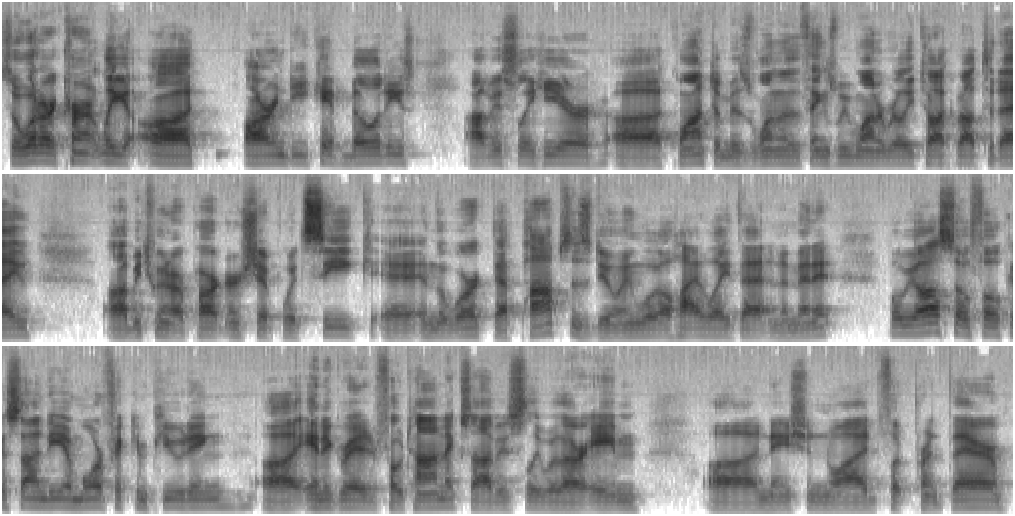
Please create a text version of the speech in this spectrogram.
So what are currently uh, R&D capabilities? Obviously here, uh, quantum is one of the things we want to really talk about today uh, between our partnership with SEEQC and the work that POPS is doing. We'll highlight that in a minute. But we also focus on neuromorphic computing, uh, integrated photonics, obviously with our AIM uh, nationwide footprint there.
